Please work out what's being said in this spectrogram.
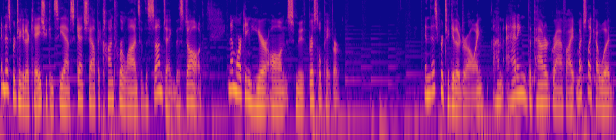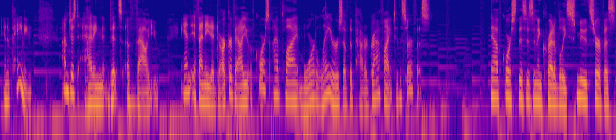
In this particular case, you can see I've sketched out the contour lines of the subject, this dog, and I'm working here on smooth Bristol paper. In this particular drawing, I'm adding the powdered graphite much like I would in a painting. I'm just adding bits of value. And if I need a darker value, of course, I apply more layers of the powdered graphite to the surface. Now, of course, this is an incredibly smooth surface,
